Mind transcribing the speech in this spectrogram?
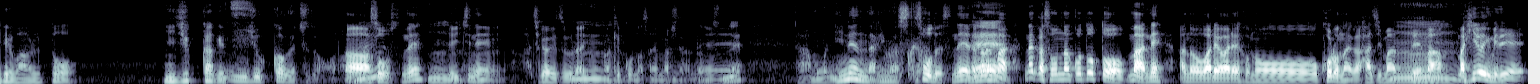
で割ると20ヶ月。二十ヶ月だから、ね。ああそうですね、うんで1年8ヶ月ぐらい、うんまあ、結構なさいましたねね。あもう二年になりますか。そうですね。ねだからまあなんかそんなこととまあねあの我々このコロナが始まって、うんまあまあ広い意味で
